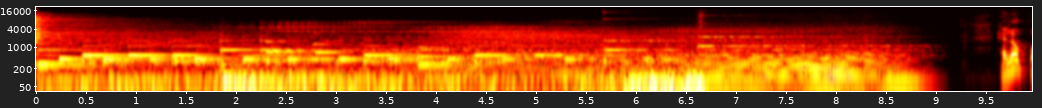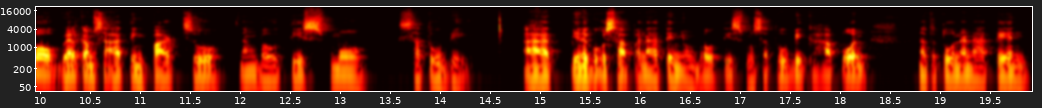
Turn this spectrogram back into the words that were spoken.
Hello po, welcome sa ating part 2 ng bautismo sa tubig. At pinag-uusapan natin yung bautismo sa tubig. Kahapon, natutunan natin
